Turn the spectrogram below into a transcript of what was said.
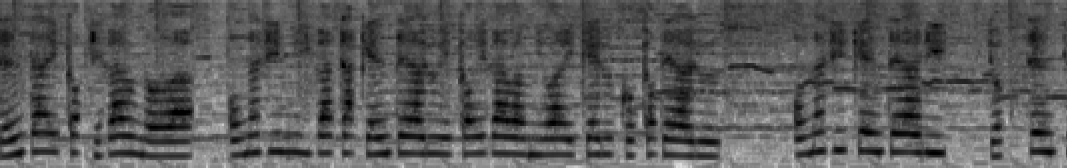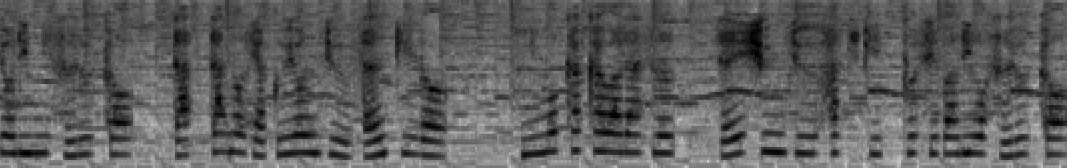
仙台と違うのは、同じ新潟県である糸魚川には行けることである。同じ県であり、直線距離にすると、たったの143キロ。にもかかわらず、青春18切符縛りをすると、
